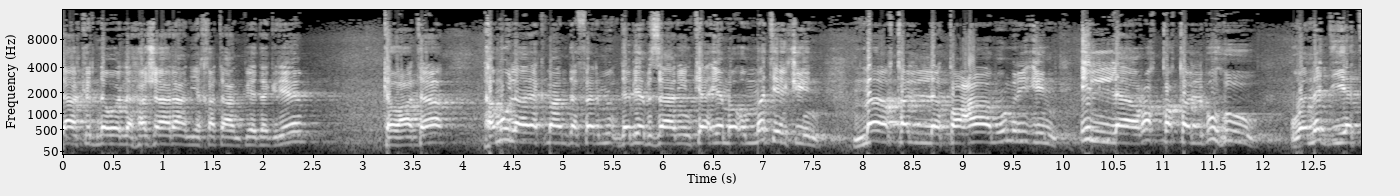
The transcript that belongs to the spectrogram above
لاکردنەوە لە هەژاران یەخەتان پێدەگرێ کەواتە هەموو لایەکمان دەبێ بزانین کە ئێمە ئومەتێکین ما قل طعام امرئ الا رق قلبه ونەدیەت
